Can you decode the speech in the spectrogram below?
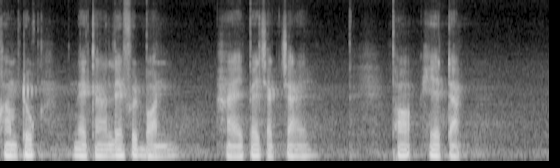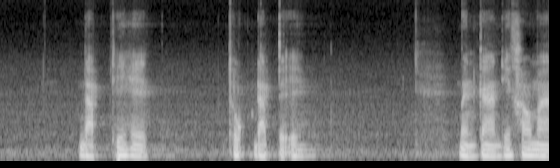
ความทุกข์ในการเล่นฟุตบอลหายไปจากใจ เพราะเหตุดับ ดับที่เหตุทุกดับไปเอง เหมือนการที่เข้ามา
